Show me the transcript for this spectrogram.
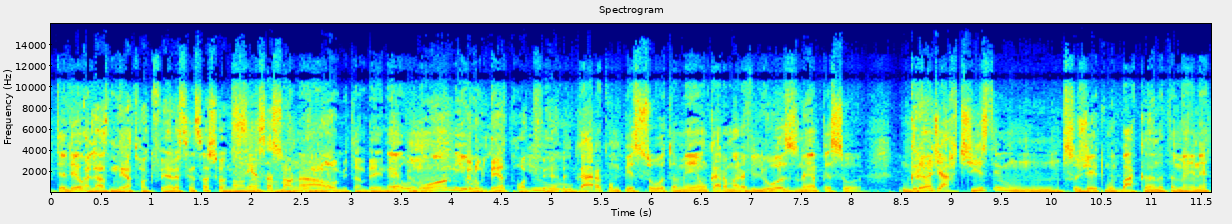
Entendeu? Aliás, Neto Rockefeller é sensacional. Sensacional. Né? O nome também, né? É pelo, o nome pelo o, Beto e, Rockefeller. E o, o cara como pessoa também é um cara maravilhoso, né? Pessoa, um grande artista e um, um sujeito muito bacana também, né?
